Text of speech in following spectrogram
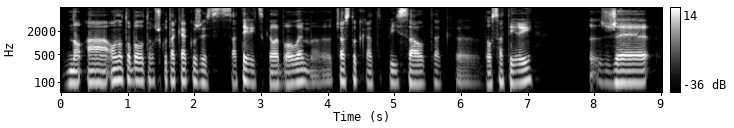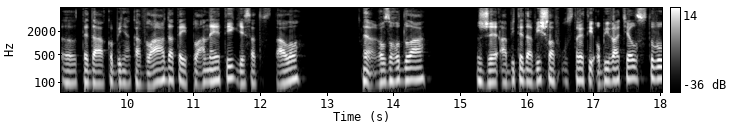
No a ono to bolo trošku také akože satirické, lebo Lem častokrát písal tak e, do satíry, že e, teda akoby nejaká vláda tej planéty, kde sa to stalo, e, rozhodla, že aby teda vyšla v ústrety obyvateľstvu,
